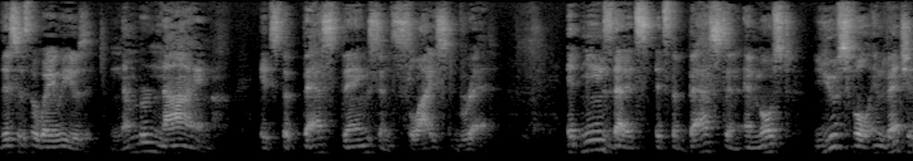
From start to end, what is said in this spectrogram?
this is the way we use it. Number nine. It's the best thing since sliced bread. It means that it's, it's the best and, and most useful invention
